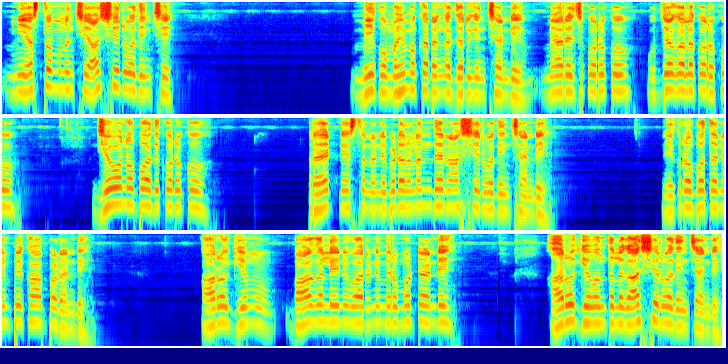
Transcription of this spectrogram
మీ హస్తం నుంచి ఆశీర్వదించి మీకు మహిమకరంగా జరిగించండి. మ్యారేజ్ కొరకు ఉద్యోగాల కొరకు జీవనోపాధి కొరకు ప్రయత్నిస్తున్న నిబిడలందరిని ఆశీర్వదించండి. నీ కృపతో నింపి కాపాడండి. ఆరోగ్యము బాగలేని వారిని మీరు ముట్టండి. ఆరోగ్యవంతులుగా ఆశీర్వదించండి.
